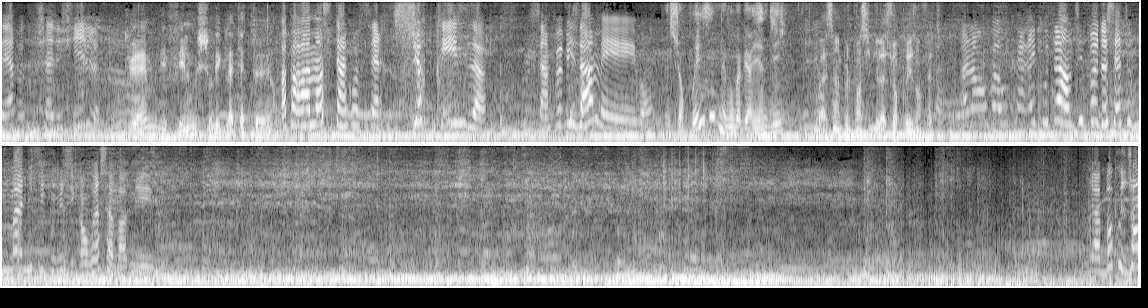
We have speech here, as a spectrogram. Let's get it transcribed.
airs, accrochées à des fils. Tu aimes les films sur les gladiateurs? Apparemment, c'était un concert surprise. C'est un peu bizarre, mais bon. Une surprise Mais vous m'avez rien dit. Bah, c'est un peu le principe de la surprise en fait. Alors, on va vous faire écouter un petit peu de cette magnifique musique. En vrai, ça va, mais Il y a beaucoup de gens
